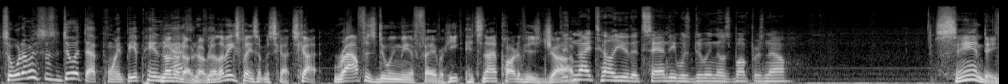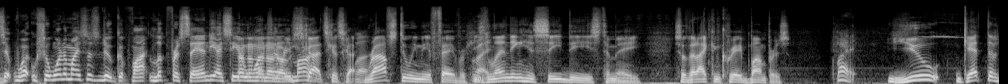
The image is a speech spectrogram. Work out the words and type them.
So what am I supposed to do at that point? Be a pain in No, the no, ass? no, and no, no. keep- Let me explain something, to Scott. Scott, Ralph is doing me a favor. He, it's not part of his job. Didn't I tell you that Sandy was doing those bumpers now? Sandy. So what, so what am I supposed to do? Find, look for Sandy? I see No, her no, no, once no, no, every month. Scott, Scott, Scott. What? Ralph's doing me a favor. He's Right. lending his CDs to me so that I can create bumpers. Right. You get the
